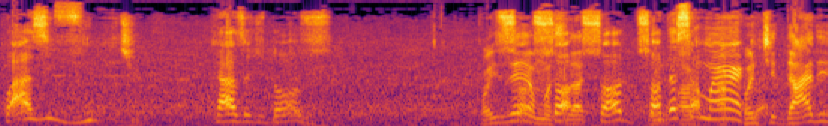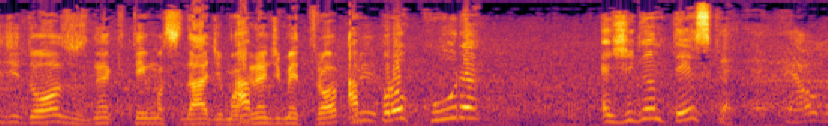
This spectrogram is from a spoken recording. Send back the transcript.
quase 20 casas de idosos. Pois é, uma só, cidade. Só, só dessa a, marca. A quantidade de idosos, né, que tem uma cidade, uma a, grande metrópole. A procura é gigantesca. É, é, algo,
